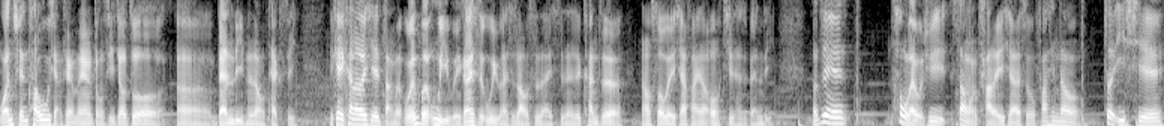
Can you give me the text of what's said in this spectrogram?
完全超乎想象那样东西叫做呃 Bentley 那种 taxi，你可以看到一些长得，我原本误以为刚开始误以为还是劳斯莱斯，但是看着然后搜了一下，发现到哦，其实还是 Bentley。然后这些后来我去上网查了一下的时候，发现到这一些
